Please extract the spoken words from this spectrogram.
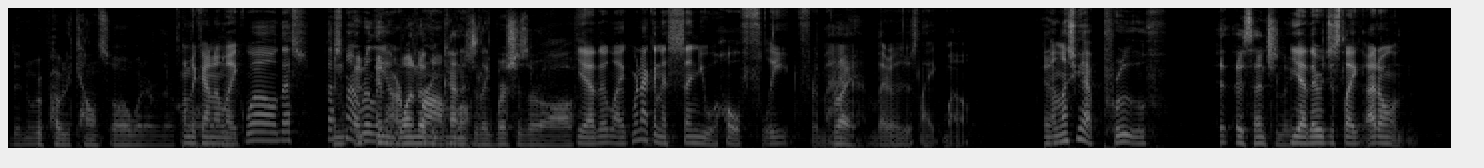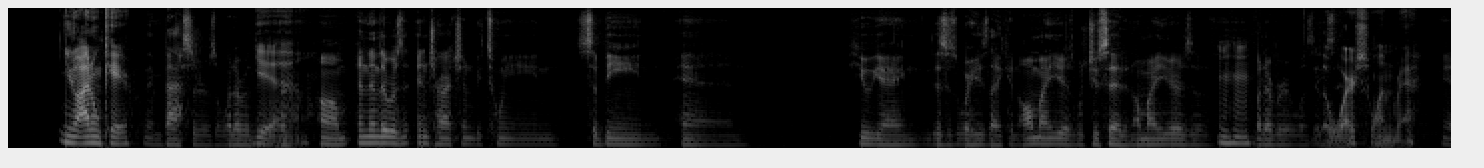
the New Republic Council or whatever they're called. And they're kind of like, well, that's that's and, not and- really and our one problem. of them kind of just like brushes her off. yeah, they're like, we're not gonna send you a whole fleet for that. Right. They're just like, well, And- unless you have proof. Essentially. Yeah, they were just like, I don't, you know, I don't care. the ambassadors or whatever. They Yeah. Were. Um, and then there was an interaction between Sabine and Huyang. This is where he's like, in all my years, what you said, in all my years of Mm-hmm. whatever it was. The said. worst one, bruh. Yeah.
